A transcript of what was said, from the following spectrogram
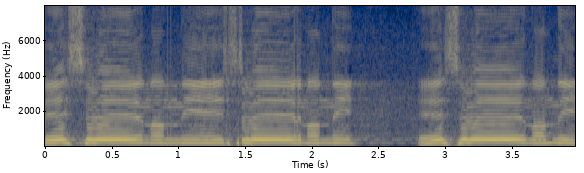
യേശുവേ നന്ദി യേശുവേ നന്ദി യേശുവേ നന്ദി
